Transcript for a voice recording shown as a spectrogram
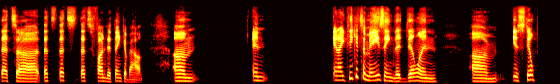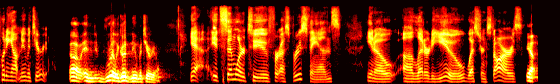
that's uh that's that's that's fun to think about um and and i think it's amazing that dylan um is still putting out new material Oh, and really good new material. yeah it's similar to for us bruce fans you know uh letter to you western stars Yeah.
